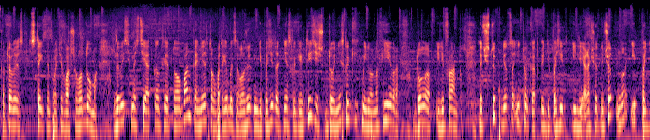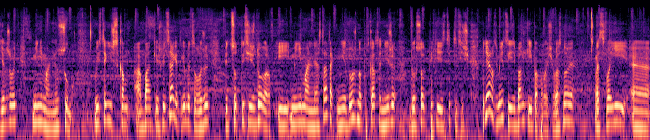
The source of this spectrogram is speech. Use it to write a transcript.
который стоит напротив вашего дома. В зависимости от конкретного банка инвестору потребуется вложить на депозит от нескольких тысяч до нескольких миллионов евро, долларов или франков. Зачастую придется не только открыть депозит или расчетный счет, но и поддерживать минимальную сумму. В историческом а, банке Швейцарии требуется вложить 500 тысяч долларов, и минимальный остаток не должен опускаться ниже 250 тысяч. Хотя, разумеется, есть банки и попроще. В основе своей э,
